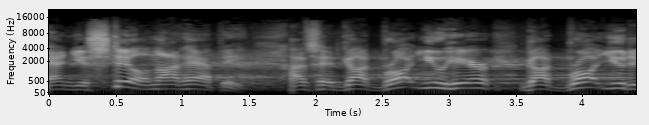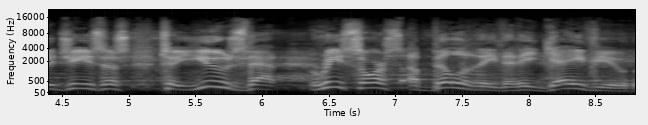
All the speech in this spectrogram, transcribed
and you're still not happy. I've said, God brought you here, God brought you to Jesus to use that resource ability that He gave you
